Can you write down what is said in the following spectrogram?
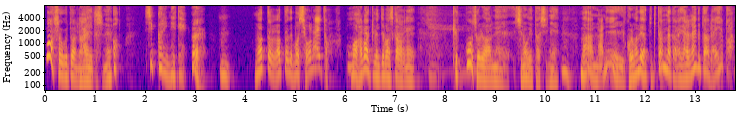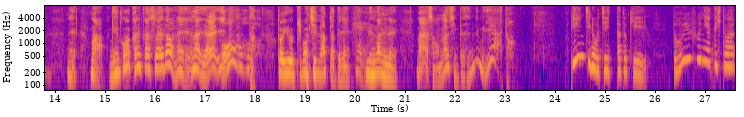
まあそういうことはないですね。しっかり寝て。ええ。うん。なったらなったでもうしょうがないと。もう腹決めてますからね。結構それはねしのげたしね、うん、まあ何これまでやってきたんだからやらないことはないよと、ね、まあ銀行が金貸す間はねやればいいとという気持ちになっちゃってねみんなにねまあそんな心配せんでもいいやと。ピンチに陥った時どういうふうにやって人は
